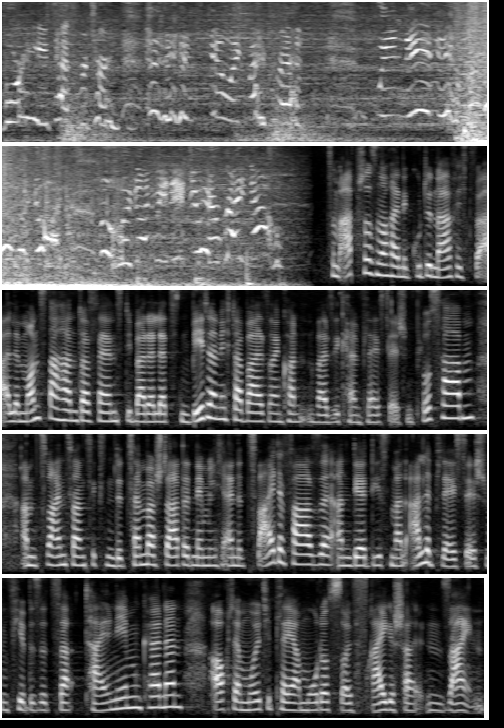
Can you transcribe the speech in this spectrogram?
Voorhees has returned. Zum Abschluss noch eine gute Nachricht für alle Monster Hunter-Fans, die bei der letzten Beta nicht dabei sein konnten, weil sie kein PlayStation Plus haben. Am 22. Dezember startet nämlich eine zweite Phase, an der diesmal alle PlayStation 4-Besitzer teilnehmen können. Auch der Multiplayer-Modus soll freigeschalten sein.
